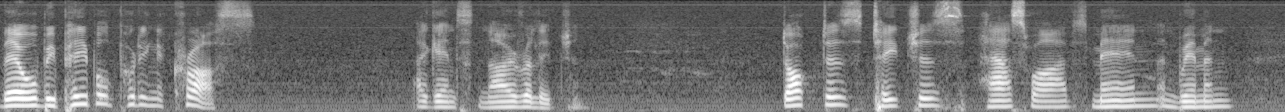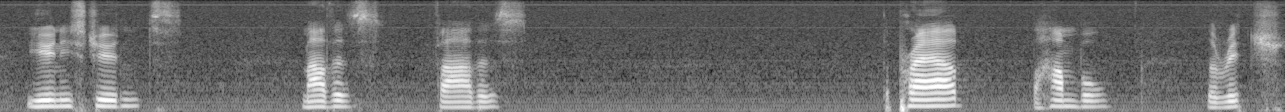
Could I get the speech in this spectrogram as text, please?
there will be people putting a cross against no religion. Doctors, teachers, housewives, men and women, uni students, mothers, fathers, the proud, the humble, the rich,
